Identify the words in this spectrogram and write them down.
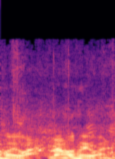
会玩那么会玩。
